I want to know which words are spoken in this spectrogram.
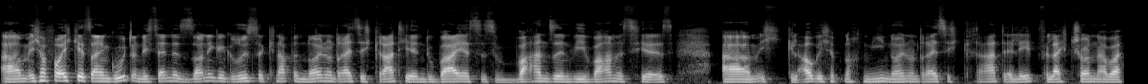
Ähm, ich hoffe, euch geht es allen gut und ich sende sonnige Grüße, knappe 39 Grad hier in Dubai. Es ist Wahnsinn, wie warm es hier ist. Ähm, ich glaube, ich habe noch nie 39 Grad erlebt, vielleicht schon, aber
